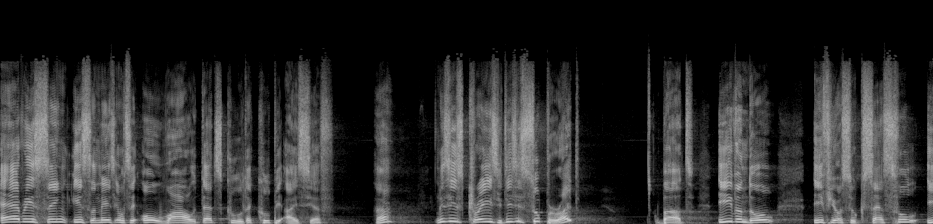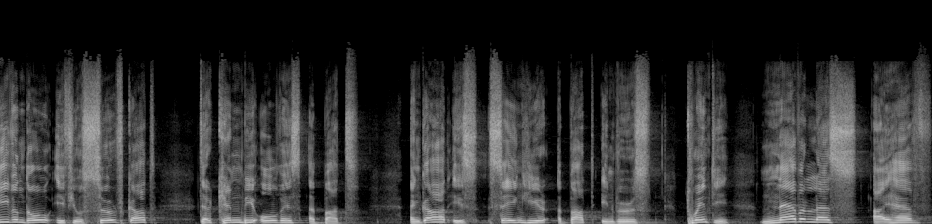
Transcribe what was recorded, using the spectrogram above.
Everything is amazing. I would say, oh wow, that's cool. That could be ICF. Huh? This is crazy. This is super, right? But even though if you're successful, even though if you serve God, there can be always a but. And God is saying here a but in verse 20. Nevertheless, I have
